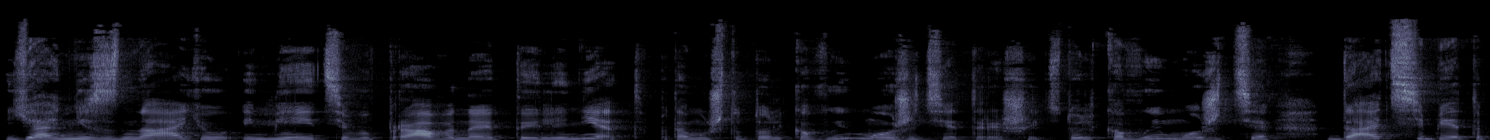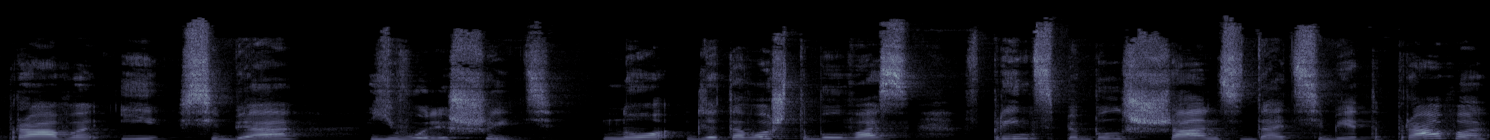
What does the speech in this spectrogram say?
Я не знаю, имеете вы право на это или нет, потому что только вы можете это решить, только вы можете дать себе это право и себя его лишить. Но для того, чтобы у вас принципе, был шанс дать себе это право,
